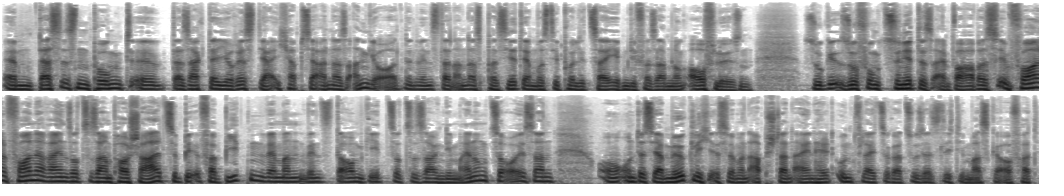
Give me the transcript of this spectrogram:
Ähm, das ist ein Punkt, äh, da sagt der Jurist, ja, ich habe es ja anders angeordnet. Wenn es dann anders passiert, dann muss die Polizei eben die Versammlung Versammlung auflösen. So, so funktioniert das einfach. Aber es im Vor Vornherein sozusagen pauschal zu verbieten, wenn man, wenn es darum geht, sozusagen die Meinung zu äußern und es ja möglich ist, wenn man Abstand einhält und vielleicht sogar zusätzlich die Maske aufhat,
